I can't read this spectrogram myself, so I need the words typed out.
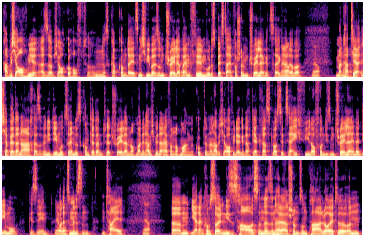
habe ich auch mir, also habe ich auch gehofft, ähm, dass Capcom da jetzt nicht wie bei so einem Trailer beim Film, wo das Beste einfach schon im Trailer gezeigt wird, aber man hat ja, ich habe ja danach, also wenn die Demo zu Ende ist, kommt ja dann der Trailer nochmal, den habe ich mir dann einfach nochmal angeguckt und dann habe ich auch wieder gedacht, ja krass, du hast jetzt ja eigentlich viel auch von diesem Trailer in der Demo gesehen, oder zumindest ein, ein Teil. Ja. Ähm, ja, dann kommst du halt in dieses Haus und da sind halt auch schon so ein paar Leute und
